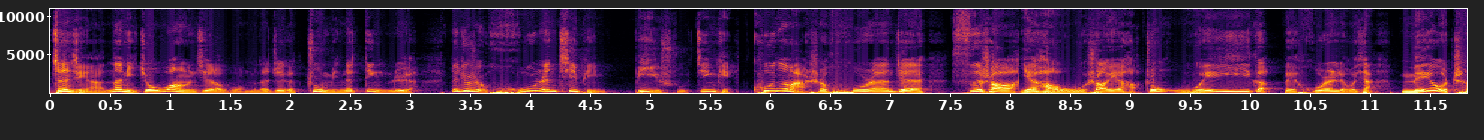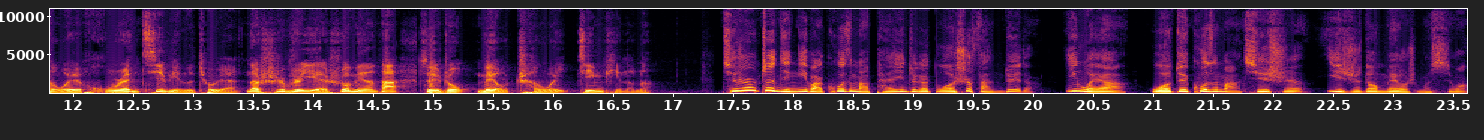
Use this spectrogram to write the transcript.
正经啊，那你就忘记了我们的这个著名的定律啊，那就是湖人弃品必属精品。库兹马是湖人这四少也好，五少也好中唯一一个被湖人留下没有成为湖人弃品的球员，那是不是也说明了他最终没有成为精品的呢？其实正经，你把库兹马排进这个，我是反对的，因为啊，我对库兹马其实一直都没有什么希望。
